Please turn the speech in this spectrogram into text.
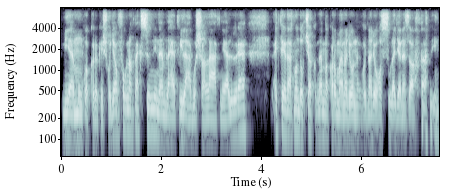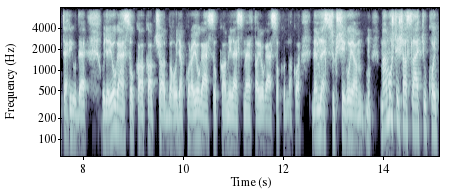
milyen munkakörök és hogyan fognak megszűnni, nem lehet világosan látni előre. Egy példát mondok, csak nem akarom már nagyon, hogy nagyon hosszú legyen ez az interjú, de hogy a jogászokkal kapcsolatban, hogy akkor a jogászokkal mi lesz, mert a jogászoknak nem lesz szükség olyan. Már most is azt látjuk, hogy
